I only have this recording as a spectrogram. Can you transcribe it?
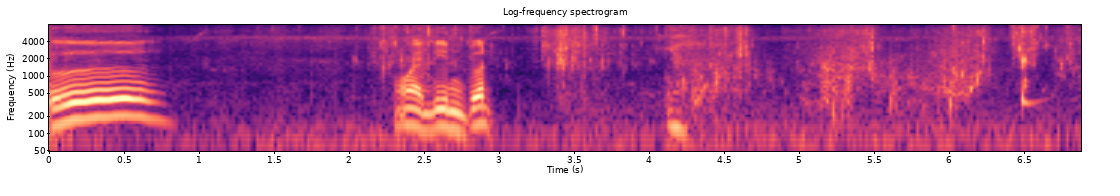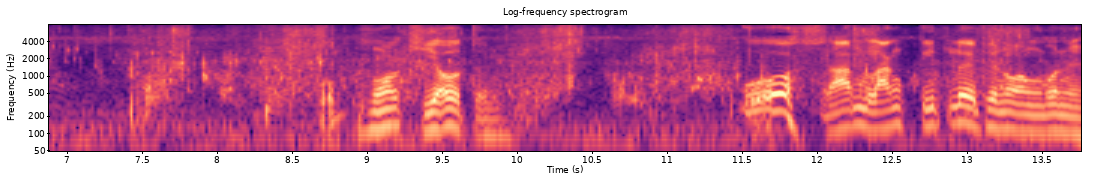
ออห้อยดินจดปุ๊บหัวเขียวตัวนี้โอ้สามหลังติดเลยพี่น้องบนนี่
